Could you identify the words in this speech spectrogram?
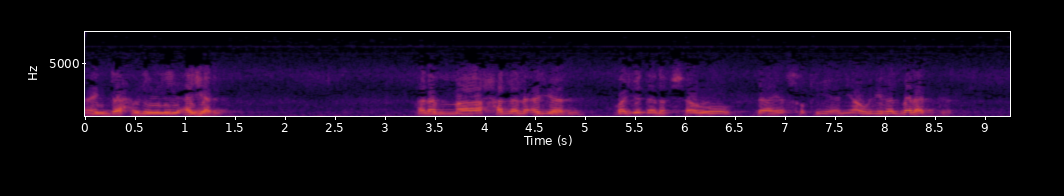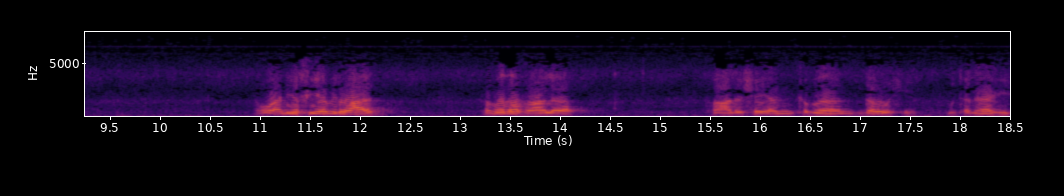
عند حلول الأجل. فلما حل الأجل وجد نفسه لا يستطيع أن يعود إلى البلد. وأن يفي بالوعد. فماذا فعل؟ فعل شيئا كمان دروشي متناهي.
